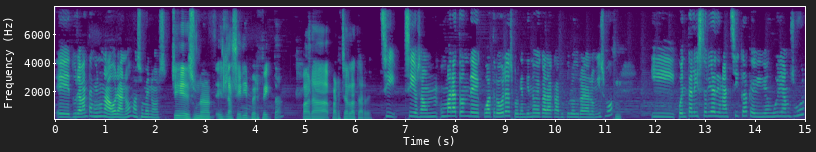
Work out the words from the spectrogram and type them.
Eh, duraban también una hora, ¿no? Más o menos. Sí, es una es la serie perfecta para, para echar la tarde. Sí, sí, o sea, un, un maratón de cuatro horas, porque entiendo que cada capítulo durará lo mismo. Mm. Y cuenta la historia de una chica que vive en Williamsburg,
